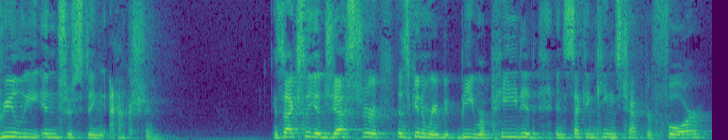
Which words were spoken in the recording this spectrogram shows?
really interesting action. It's actually a gesture that's going to be repeated in 2 Kings chapter 4.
